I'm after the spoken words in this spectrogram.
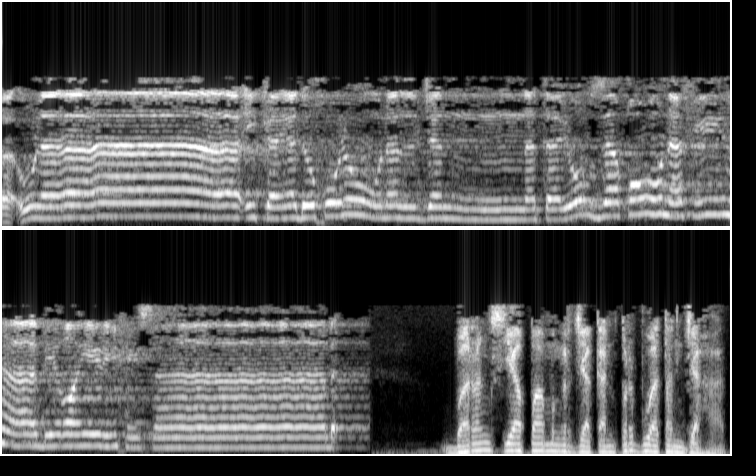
فأولئك يدخلون الجنة يرزقون فيها بغير حساب Barang siapa mengerjakan perbuatan jahat,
